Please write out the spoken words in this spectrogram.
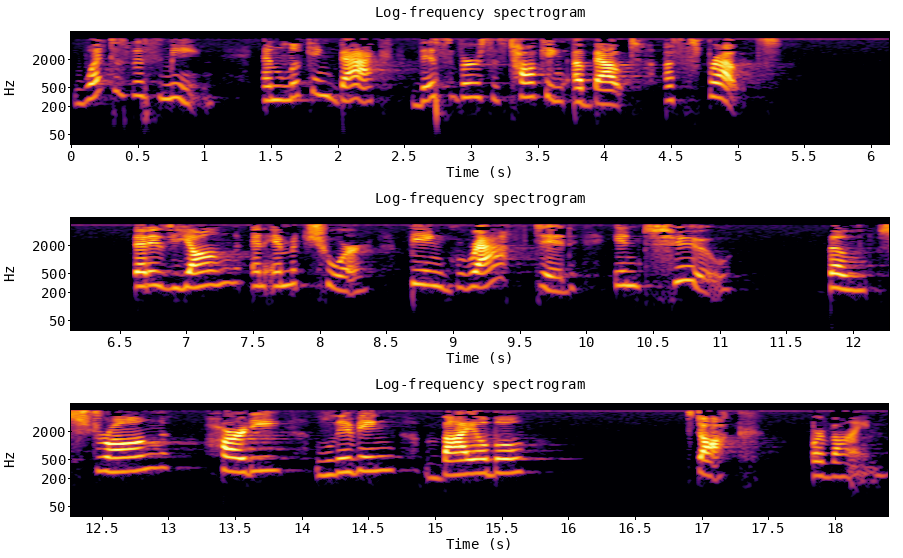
what does this mean? And looking back, this verse is talking about a sprout that is young and immature being grafted into the strong, hardy, living, viable stalk or vine.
